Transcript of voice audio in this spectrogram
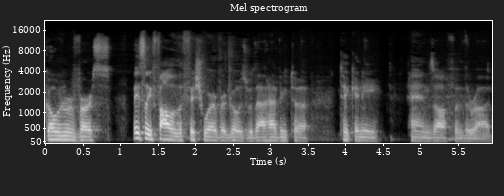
go in reverse, basically follow the fish wherever it goes without having to take any hands off of the rod.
